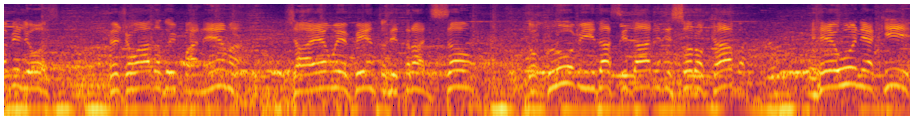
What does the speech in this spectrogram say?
Maravilhoso. Feijoada do Ipanema já é um evento de tradição do clube e da cidade de Sorocaba. Reúne aqui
